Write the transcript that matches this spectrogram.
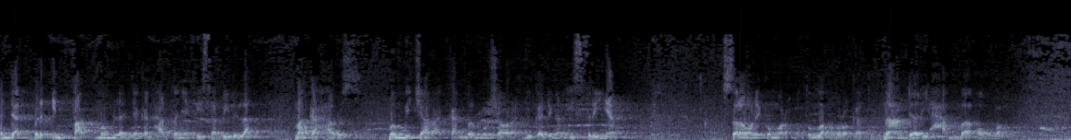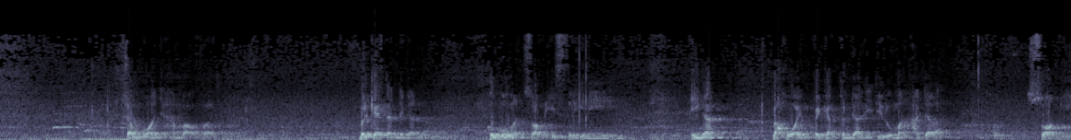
hendak berinfak Membelanjakan hartanya visabilillah Maka harus membicarakan Bermusyawarah juga dengan istrinya? Assalamualaikum warahmatullahi wabarakatuh. Nah dari hamba Allah. Semuanya hamba Allah. Berkaitan dengan hubungan suami istri ini Ingat bahwa yang pegang kendali di rumah adalah suami.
